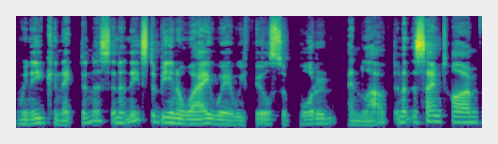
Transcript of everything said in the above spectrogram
we need connectedness, and it needs to be in a way where we feel supported and loved, and at the same time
